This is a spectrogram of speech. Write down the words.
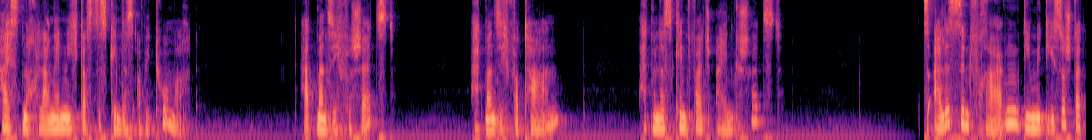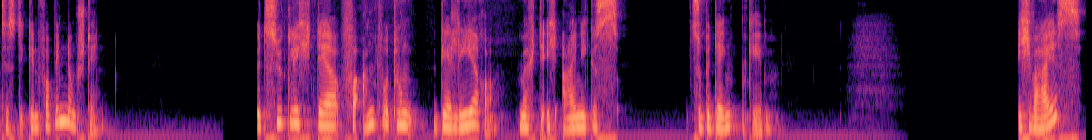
heißt noch lange nicht, dass das Kind das Abitur macht. Hat man sich verschätzt? Hat man sich vertan? Hat man das Kind falsch eingeschätzt? Das alles sind Fragen, die mit dieser Statistik in Verbindung stehen. Bezüglich der Verantwortung der Lehrer möchte ich einiges zu bedenken geben. Ich weiß,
